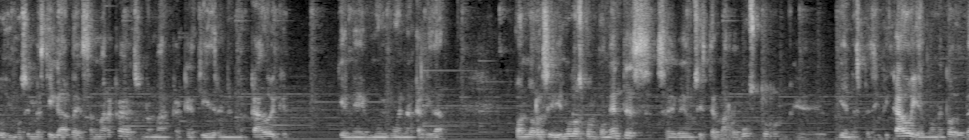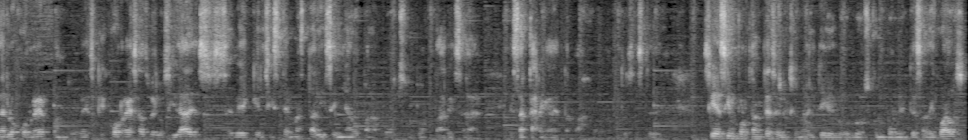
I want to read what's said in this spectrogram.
pudimos investigar de esta marca, es una marca que es líder en el mercado y que tiene muy buena calidad. Cuando recibimos los componentes se ve un sistema robusto, eh, bien especificado y el momento de verlo correr, cuando ves que corre esas velocidades, se ve que el sistema está diseñado para poder soportar esa, esa carga de trabajo. Entonces, este, sí es importante seleccionar los componentes adecuados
